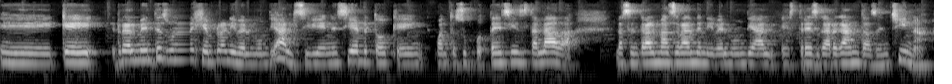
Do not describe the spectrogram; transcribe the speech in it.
eh, que realmente es un ejemplo a nivel mundial. Si bien es cierto que en cuanto a su potencia instalada, la central más grande a nivel mundial es Tres Gargantas en China.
